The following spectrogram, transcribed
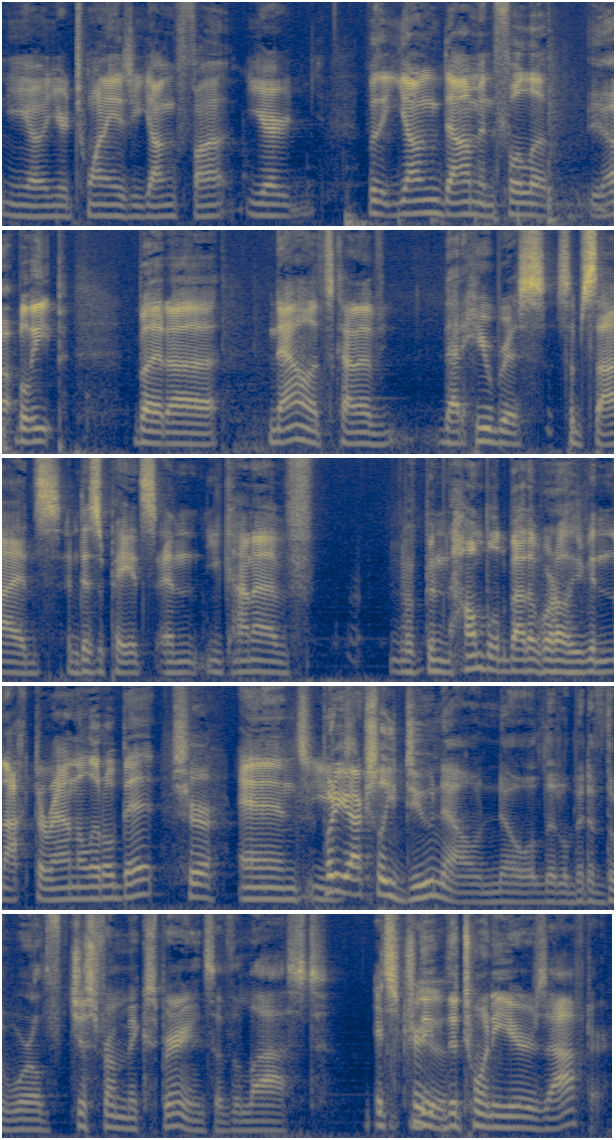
you know in your 20s, you're young fun, you're was it young, dumb, and full of Yeah. bleep. But uh, now it's kind of that hubris subsides and dissipates, and you kind of have been humbled by the world. You've been knocked around a little bit, sure and you, but you actually do now know a little bit of the world just from experience of the last it's true. the 20 years after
